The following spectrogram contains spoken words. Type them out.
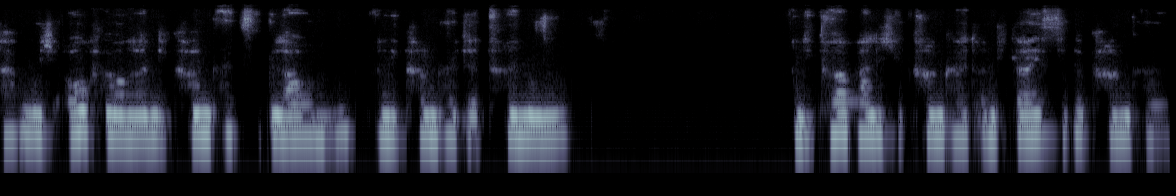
Da, wo ich aufhöre, an die Krankheit zu glauben, an die Krankheit der Trennung, an die körperliche Krankheit, an die geistige Krankheit,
